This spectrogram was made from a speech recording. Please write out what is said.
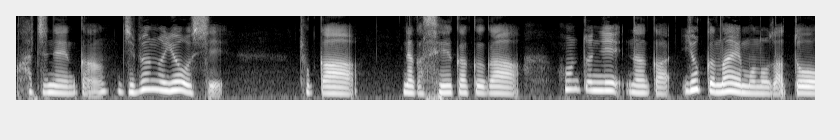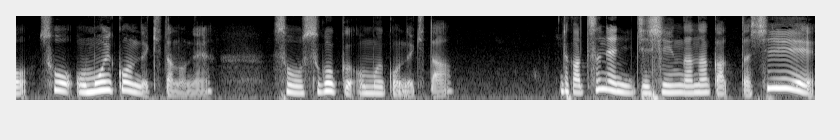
8年間、自分の容姿とか、なんか性格が本当になんか良くないものだとそう思い込んできたのね。そうすごく思い込んできた。だから常に自信がなかったし、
